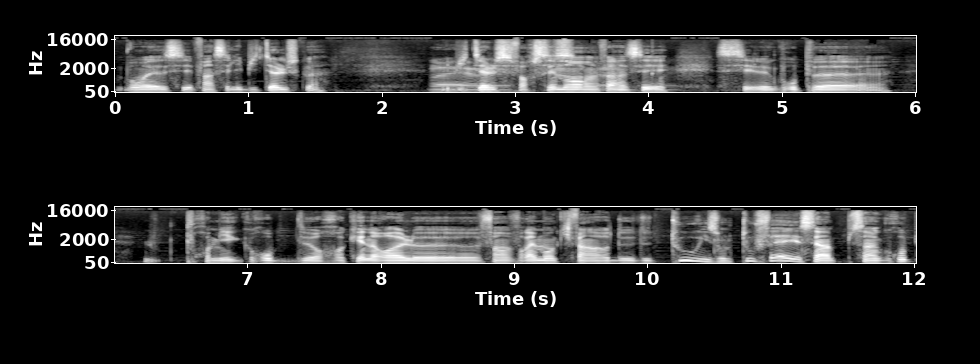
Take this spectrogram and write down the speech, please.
Bon, euh, c'est, enfin, c'est les Beatles, quoi. Ouais, Beatles, ouais, forcément, c'est- enfin, c'est- ouais. C'est le groupe, euh, le premier groupe de rock and roll. euh, Enfin, vraiment, qui, enfin, de, de tout. Ils ont tout fait. C'est un, c'est un groupe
